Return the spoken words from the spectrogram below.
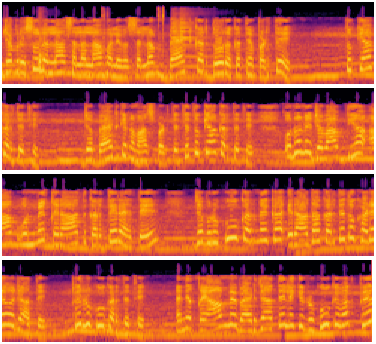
جب رسول اللہ صلی اللہ علیہ وسلم بیٹھ کر دو رکتیں پڑھتے، تو کیا کرتے تھے؟ جب بیٹھ کے نماز پڑھتے تھے تو کیا کرتے تھے؟ انہوں نے جواب دیا، آپ ان میں قرآد کرتے رہتے جب رکو کرنے کا ارادہ کرتے تو کھڑے ہو جاتے، پھر رکو کرتے تھے۔ یعنی قیام میں بیٹھ جاتے لیکن رکو کے وقت پھر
